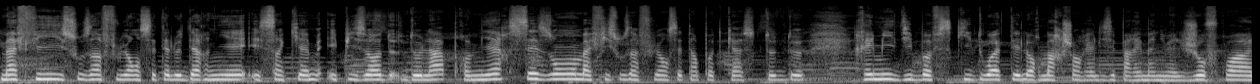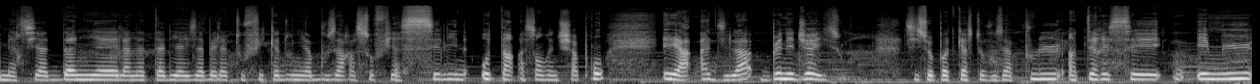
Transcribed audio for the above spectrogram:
Ma fille sous influence, c'était le dernier et cinquième épisode de la première saison. Ma fille sous influence est un podcast de Rémi Dibowski, Doigt Taylor Marchand, réalisé par Emmanuel Geoffroy. Merci à Daniel, à Nathalie, à Isabelle, à Toufik, à Dounia Bouzar, à Sophie, à Céline Autin, à Sandrine Chaperon et à Adila Benedjaïzou. Si ce podcast vous a plu, intéressé ou ému,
